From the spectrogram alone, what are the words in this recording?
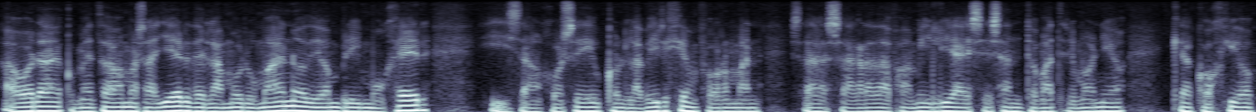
ahora, comenzábamos ayer del amor humano de hombre y mujer y San José con la Virgen forman esa sagrada familia, ese santo matrimonio que acogió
